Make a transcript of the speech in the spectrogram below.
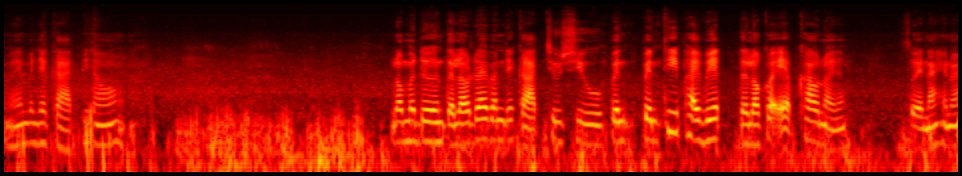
ไหมบรรยากาศพี่น้อง เรามาเดินแต่เราได้บรรยากาศชิวๆเป็นเป็นที่ p r i v a t แต่เราก็แอบเข้าหน่อยนึง สวยนะเห็นไหม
